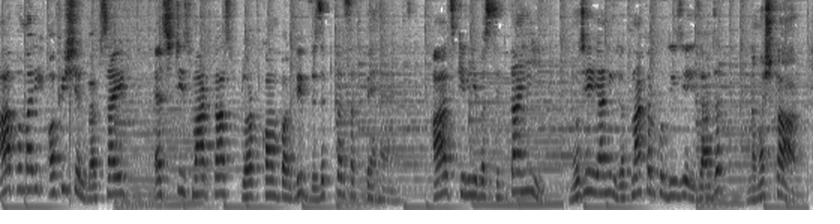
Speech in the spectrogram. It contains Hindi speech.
आप हमारी ऑफिशियल वेबसाइट एच टी पर भी विज़िट कर सकते हैं। आज के लिए बस इतना ही। मुझे यानी रत्नाकर को दीजिए इजाज़त। नमस्कार।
